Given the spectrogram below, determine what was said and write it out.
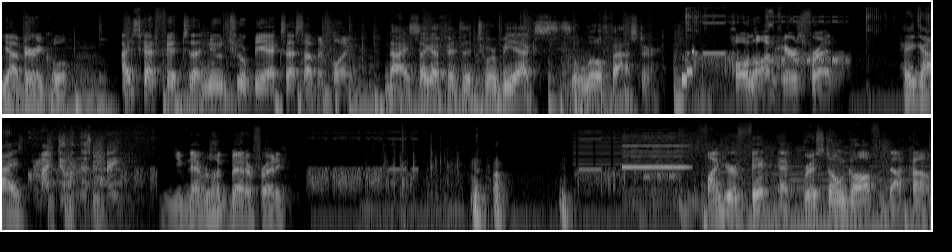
Yeah, very cool. I just got fit to that new Tour BXS I've been playing. Nice. I got fit to the Tour BX. It's a little faster. Hold on, here's Fred. Hey, guys. Am I doing this right? You've never looked better, Freddie. Find your fit at BridgestoneGolf.com.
